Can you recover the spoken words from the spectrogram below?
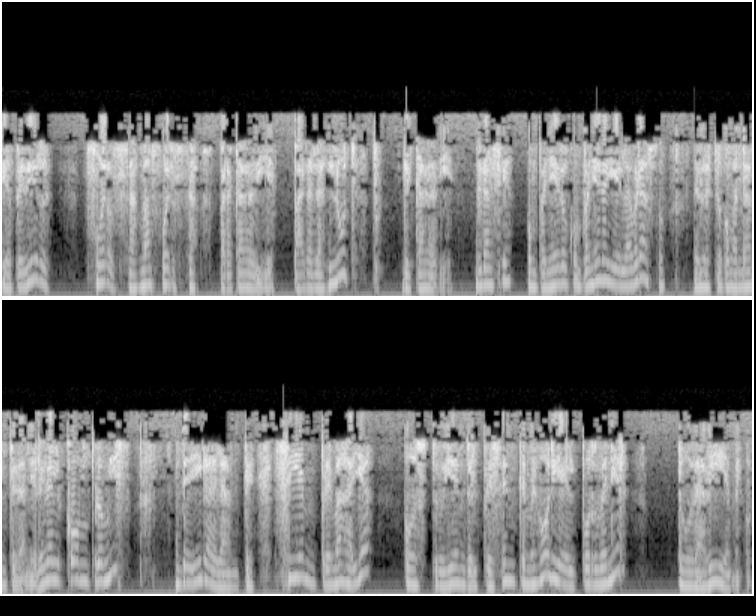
y a pedir fuerza, más fuerza para cada día, para las luchas de cada día. Gracias, compañero, compañera, y el abrazo de nuestro comandante Daniel. En el compromiso de ir adelante, siempre más allá, construyendo el presente mejor y el porvenir todavía mejor.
